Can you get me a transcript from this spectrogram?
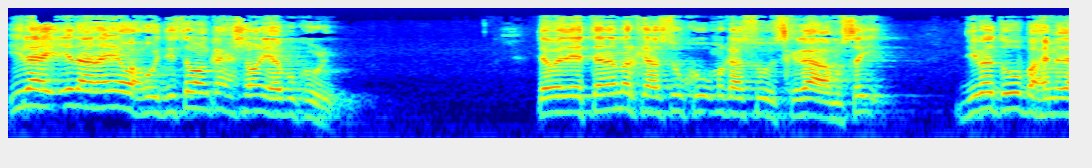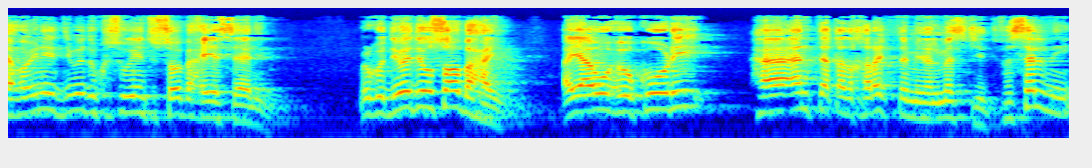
ilaahay cidaan ina wax weydiista waan ka xishoonayaa buu ku yihi dabadeetana markaasuu ku markaasuu iskaga aamusay dibaddu u baxay madaxweynihii dibaddu ku sugay intuu soo baxaya saalim markuu dibaddii u soo baxay ayaa wuxuu ku ihi haa anta qad kharajta min almasjid fasalnii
